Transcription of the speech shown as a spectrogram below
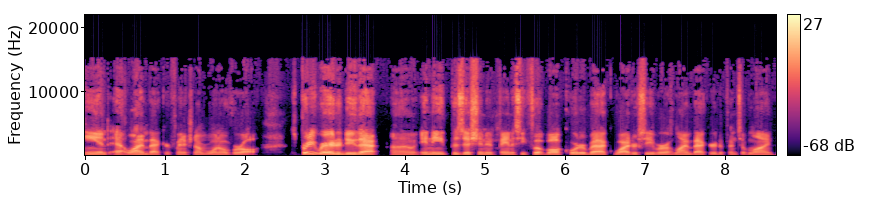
and at linebacker finish number one overall. It's pretty rare to do that. Uh, any position in fantasy football, quarterback, wide receiver, linebacker, defensive line,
